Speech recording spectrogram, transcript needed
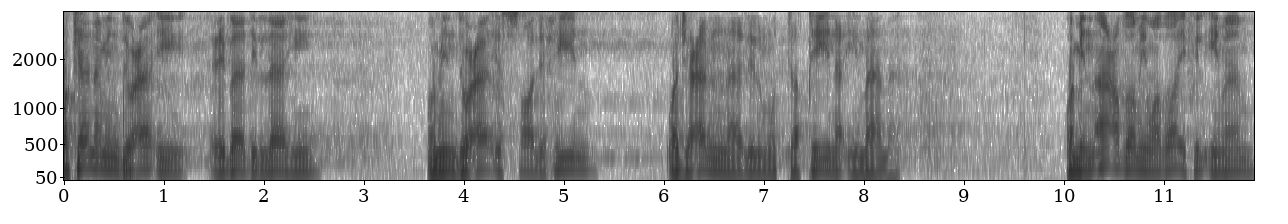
وكان من دعاء عباد الله ومن دعاء الصالحين وجعلنا للمتقين إماما. ومن أعظم وظائف الإمام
